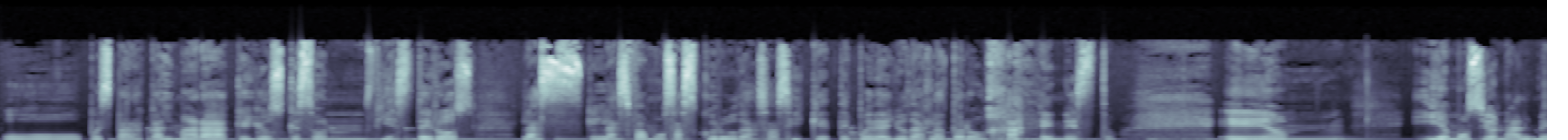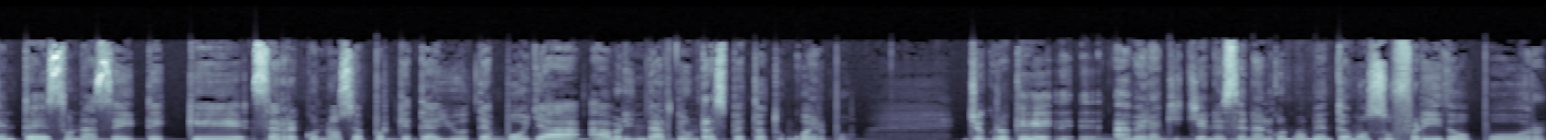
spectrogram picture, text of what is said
o pues para calmar a aquellos que son fiesteros las, las famosas crudas, así que te puede ayudar la toronja en esto. Eh, y emocionalmente es un aceite que se reconoce porque te, ayuda, te apoya a brindarte un respeto a tu cuerpo. Yo creo que, eh, a ver, aquí quienes en algún momento hemos sufrido por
